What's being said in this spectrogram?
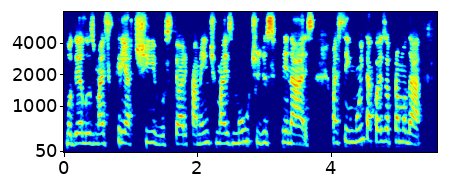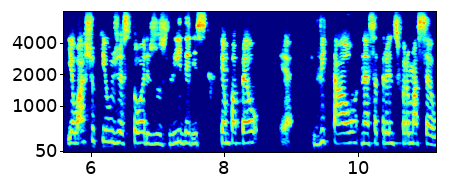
modelos mais criativos, teoricamente mais multidisciplinares, mas tem muita coisa para mudar. E eu acho que os gestores, os líderes, têm um papel é, vital nessa transformação.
